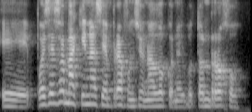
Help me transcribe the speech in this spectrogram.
eh, pues esa máquina siempre ha funcionado con el botón rojo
